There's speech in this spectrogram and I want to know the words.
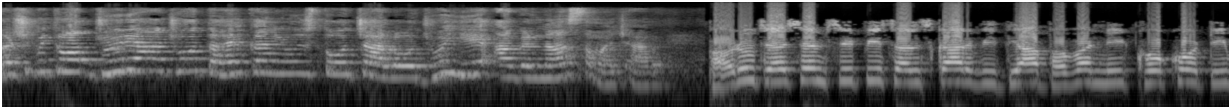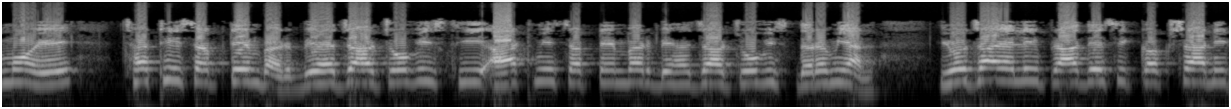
દર્શક મિત્રો, આપ જોઈ રહ્યા છો તહેલકા ન્યૂઝ. તો ચાલો જોઈએ આગળના સમાચારો. ભરૂચ એસએમસીપી સંસ્કાર વિદ્યા ભવનની ખોખો ટીમોએ છઠ્ઠી સપ્ટેમ્બર બે હજાર ચોવીસથી આઠમી સપ્ટેમ્બર બે હજાર ચોવીસ દરમિયાન યોજાયેલી પ્રાદેશિક કક્ષાની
